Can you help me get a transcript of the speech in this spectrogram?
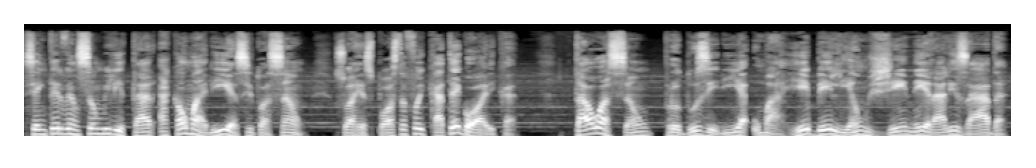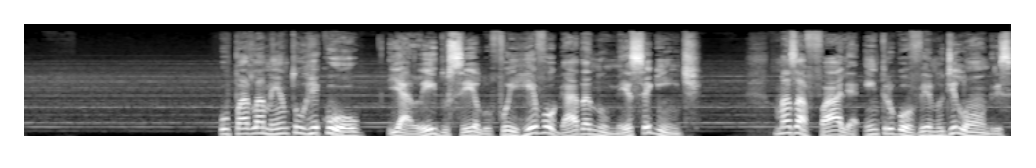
se a intervenção militar acalmaria a situação, sua resposta foi categórica. Tal ação produziria uma rebelião generalizada. O parlamento recuou e a lei do selo foi revogada no mês seguinte. Mas a falha entre o governo de Londres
